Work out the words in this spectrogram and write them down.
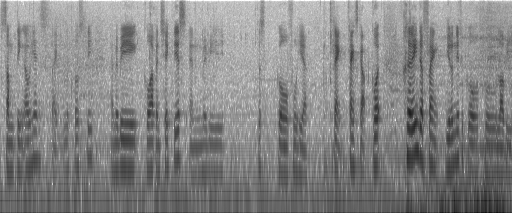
something out here. Just like look closely and maybe go up and check this and maybe just go through here. Flank, flank scout. Go clearing the flank. You don't need to go through lobby.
